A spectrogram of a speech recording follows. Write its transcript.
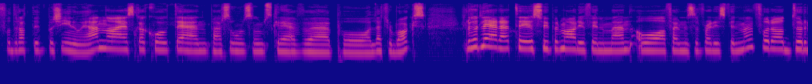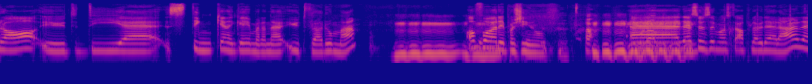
få dratt litt på kino igjen. Og jeg skal quote en person som skrev eh, på Letterbox. Gratulerer til Super Mario-filmen og Five Nights at Freddy's-filmen for å dra ut de eh, stinkende gamerne ut fra rommet. Og få dem på kino. Eh, det syns jeg man skal applaudere. Det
